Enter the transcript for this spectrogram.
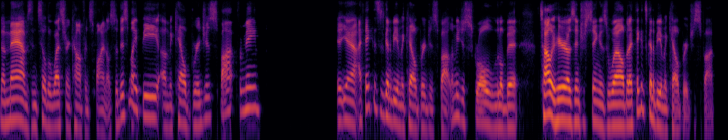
the Mavs until the Western Conference Finals. So this might be a Mikal Bridges spot for me. Uh, Yeah, I think this is going to be a Mikal Bridges spot. Let me just scroll a little bit. Tyler Herro is interesting as well, but I think it's going to be a Mikal Bridges spot.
